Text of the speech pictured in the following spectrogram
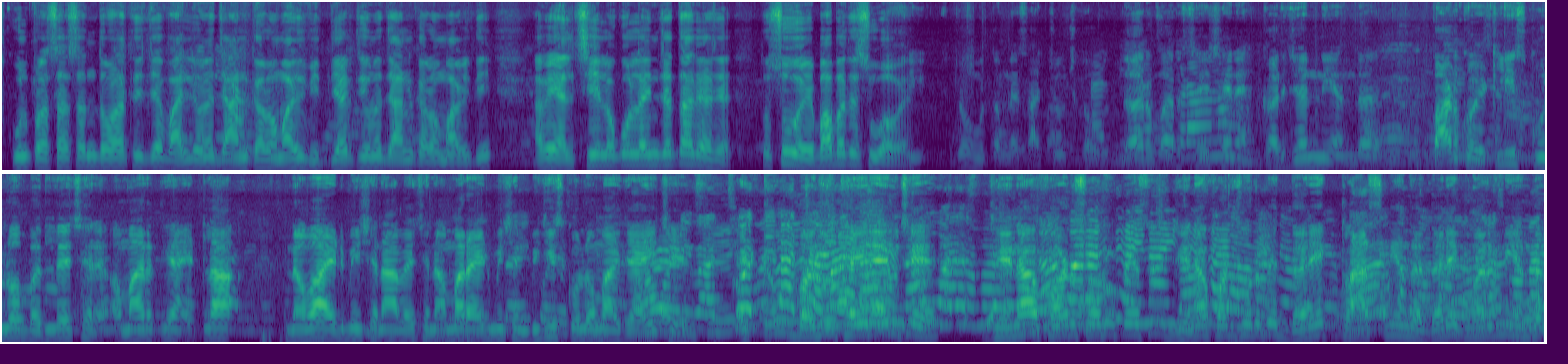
સ્કૂલ પ્રશાસન દ્વારાથી જે વાલીઓને જાણ કરવામાં આવી વિદ્યાર્થીઓને જાણ કરવામાં આવી હતી હવે એલસીએ લોકો લઈને જતા રહ્યા છે. તો શું એ બાબતે શું હવે જો હું તમને સાચું જ કહું, દર વર્ષે છે ને કરજણની અંદર બાળકો એટલી સ્કૂલો બદલે છે ને, અમારે ત્યાં એટલા નવા એડમિશન આવે છે ને અમારા એડમિશન બીજી સ્કૂલોમાં જાય છે. એટલું બધું થઈ રહ્યું છે. જેના ફળ સ્વરૂપે શું જેના ફળ સ્વરૂપે દરેક ક્લાસની અંદર દરેક વર્ગની અંદર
